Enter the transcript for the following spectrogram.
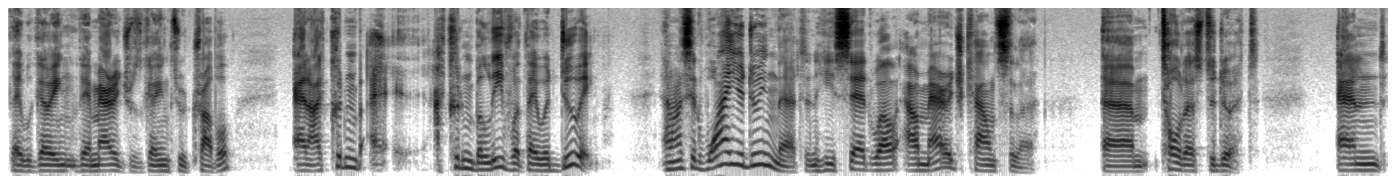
they were going their marriage was going through trouble, and I couldn't I, I couldn't believe what they were doing, and I said, "Why are you doing that?" And he said, "Well, our marriage counselor um, told us to do it," and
